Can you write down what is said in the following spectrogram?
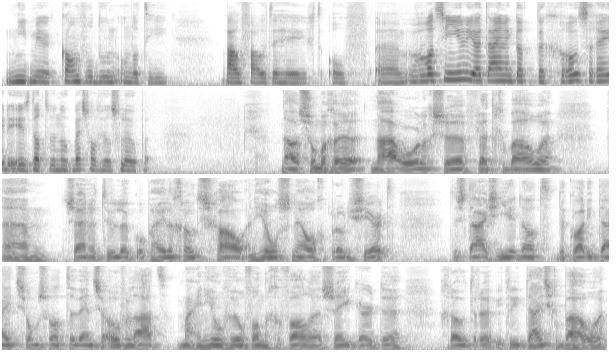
niet meer kan voldoen omdat hij bouwfouten heeft? Of uh, wat zien jullie uiteindelijk dat de grootste reden is dat we nog best wel veel slopen? Nou, sommige naoorlogse flatgebouwen um, zijn natuurlijk op hele grote schaal en heel snel geproduceerd. Dus daar zie je dat de kwaliteit soms wat te wensen overlaat. Maar in heel veel van de gevallen, zeker de grotere utiliteitsgebouwen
